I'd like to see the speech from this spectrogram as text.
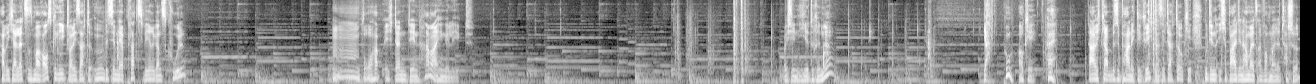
Habe ich ja letztens mal rausgelegt, weil ich sagte, hm, ein bisschen mehr Platz wäre ganz cool. Hm, wo habe ich denn den Hammer hingelegt? Habe ich den hier drinne? Ja, huh, okay. Hä? Da habe ich gerade ein bisschen Panik gekriegt, dass ich dachte, okay, gut, den, ich behalte den Hammer jetzt einfach mal in der Tasche.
